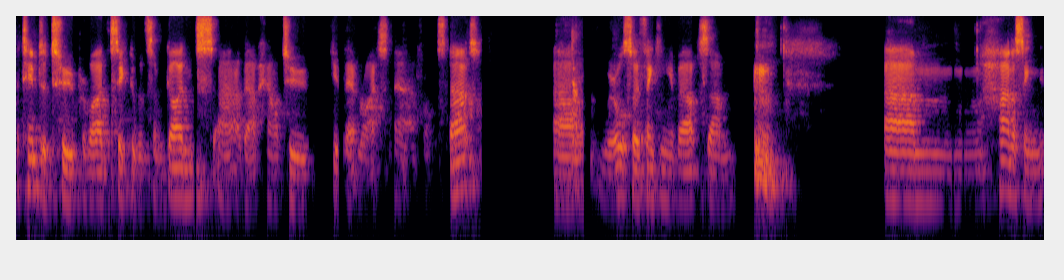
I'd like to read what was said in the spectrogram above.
attempted to provide the sector with some guidance uh, about how to get that right uh, from the start. Uh, we're also thinking about um, um, harnessing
